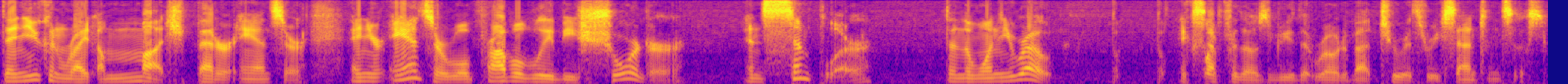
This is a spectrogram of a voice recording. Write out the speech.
then you can write a much better answer. And your answer will probably be shorter and simpler than the one you wrote, except for those of you that wrote about two or three sentences.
